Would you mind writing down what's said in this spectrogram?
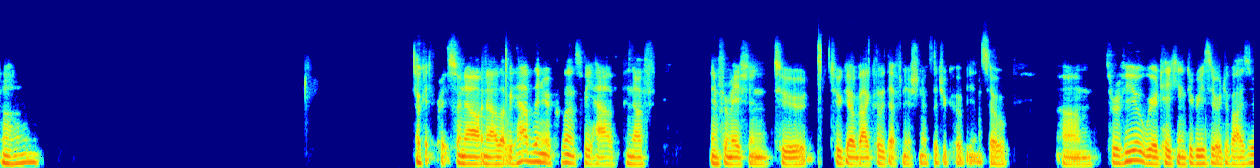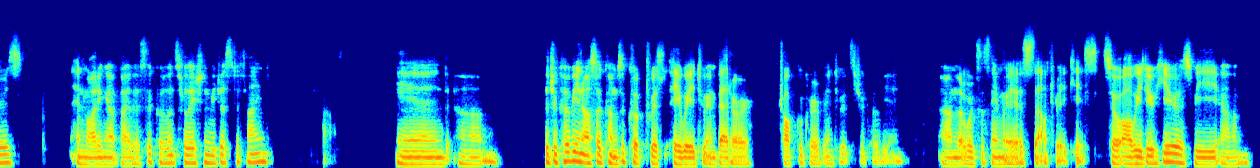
Um, okay, right. So now, now that we have linear equivalence, we have enough information to, to go back to the definition of the Jacobian. So um, to review, we're taking degree zero divisors and modding out by this equivalence relation we just defined. And um, the Jacobian also comes equipped with a way to embed our tropical curve into its Jacobian. Um, that works the same way as the algebraic case. So all we do here is we, um,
